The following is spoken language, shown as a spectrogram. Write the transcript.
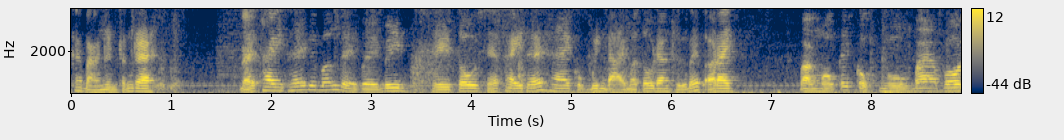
các bạn nên tránh ra. Để thay thế cái vấn đề về pin thì tôi sẽ thay thế hai cục pin đại mà tôi đang thử bếp ở đây bằng một cái cục nguồn 3V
